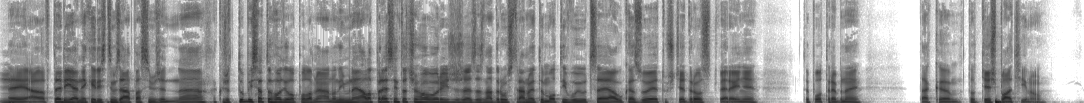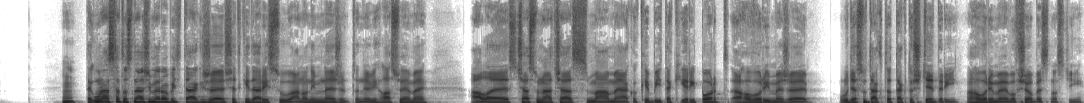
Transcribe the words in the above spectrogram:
Mm. Hey, a vtedy ja niekedy s tým zápasím, že no, akože tu by sa to hodilo podľa mňa anonimné, ale presne to, čo hovoríš, že zase na druhú stranu je to motivujúce a ukazuje tú štedrosť verejne, to je potrebné, tak um, to tiež platí. No. Hm. Tak u nás sa to snažíme robiť tak, že všetky dary sú anonimné, že to nevyhlasujeme, ale z času na čas máme ako keby taký report a hovoríme, že ľudia sú takto, takto štedrí. A hovoríme vo všeobecnosti.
